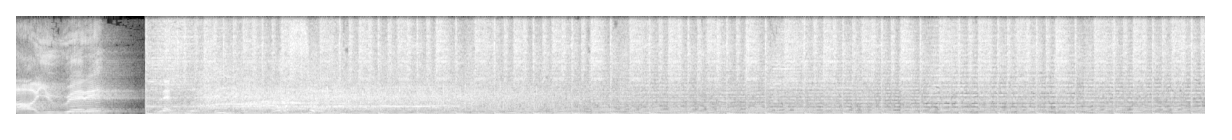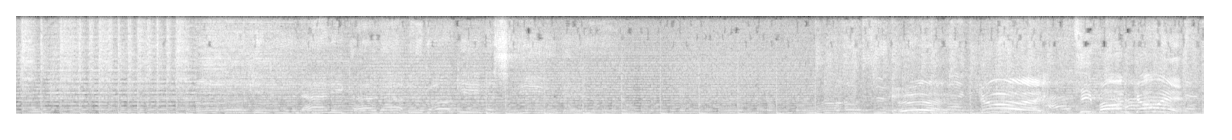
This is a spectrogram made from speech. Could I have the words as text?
Are you ready? Let's repeat your soul. Good, good. Keep on going.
